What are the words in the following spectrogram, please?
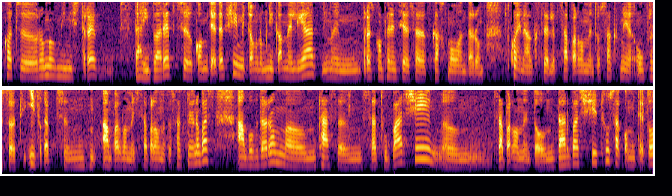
თქვათ რომელ მინისტრებს და დაიბარებთ კომიტეტებში, იმიტომ რომ ნიკამელია პრესკონფერენციაზე სადაც გახმოვანდა რომ თქვენ აგრძელებთ საპარლამენტო საქმე, უბრალოდ იწყებთ ამ პარლამენტში საპარლამენტო საქმიანობას, ამბობდა რომ თას სათუბარში საპარლამენტო დარბაზში თუ საკომიტეტო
